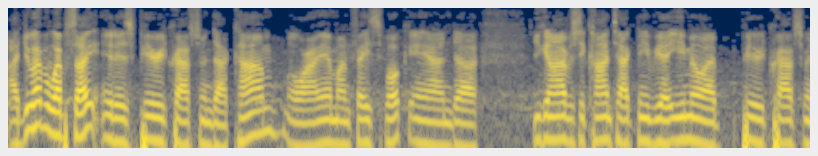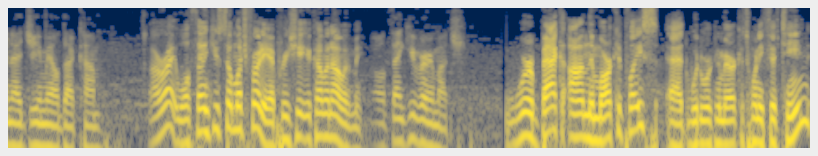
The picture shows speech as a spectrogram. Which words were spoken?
I do have a website. It is periodcraftsman.com, or I am on Facebook, and uh, you can obviously contact me via email at periodcraftsman at gmail.com. All right. Well, thank you so much, Freddie. I appreciate you coming on with me. Well, thank you very much. We're back on the marketplace at Woodworking America 2015,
